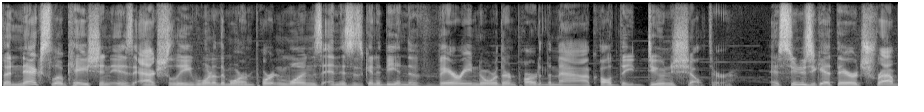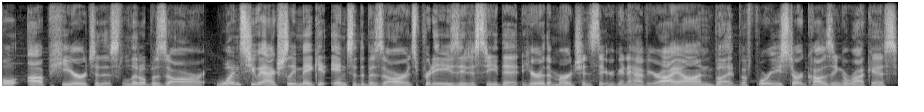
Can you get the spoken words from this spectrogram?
The next location is actually one of the more important ones, and this is going to be in the very northern part of the map called the Dune Shelter. As soon as you get there, travel up here to this little bazaar. Once you actually make it into the bazaar, it's pretty easy to see that here are the merchants that you're going to have your eye on. But before you start causing a ruckus,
